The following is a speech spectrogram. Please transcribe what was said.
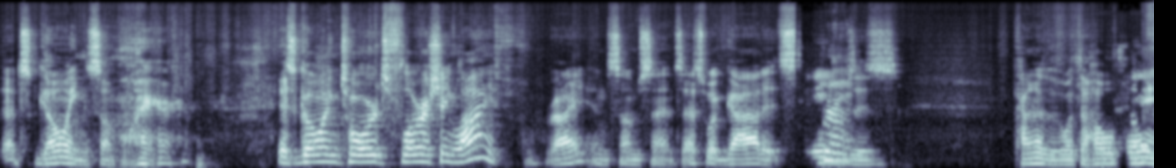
that's going somewhere. It's going towards flourishing life, right? In some sense, that's what God it seems right. is kind of what the whole thing.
